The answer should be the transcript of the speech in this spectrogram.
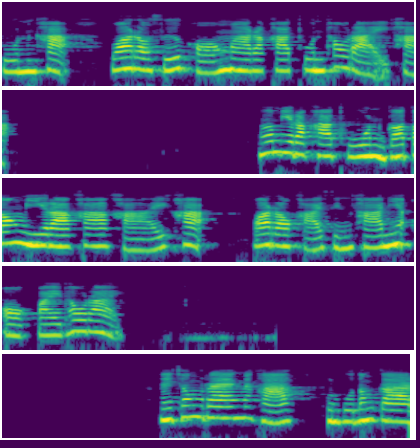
ทุนค่ะ ว่าเราซื้อของมาราคาทุนเท่าไหร่ค่ะ เมื่อมีราคาทุนก็ต้องมีราคาขายค่ะ ว่าเราขายสินค้านี้ออกไปเท่าไหร่ ในช่องแรกนะคะ คุณครูต้องการ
